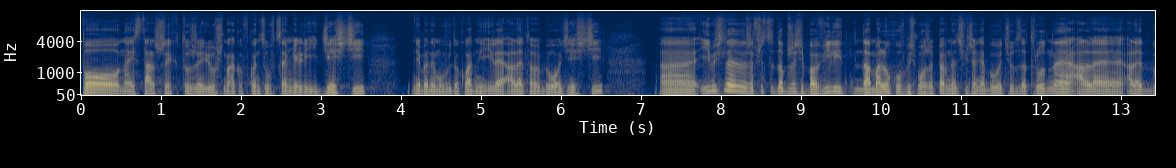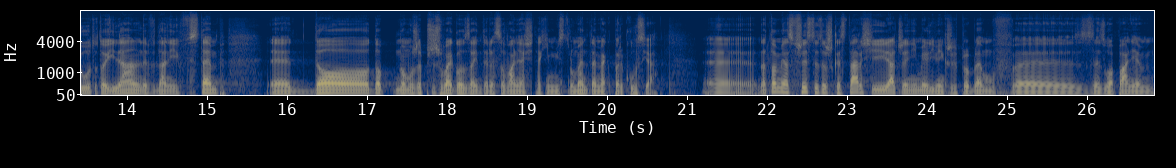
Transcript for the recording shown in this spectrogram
po najstarszych, którzy już na, w końcówce mieli dzieści. Nie będę mówił dokładnie ile, ale to było dzieści. E, I myślę, że wszyscy dobrze się bawili. Dla maluchów być może pewne ćwiczenia były ciut za trudne, ale, ale było to, to idealny dla nich wstęp e, do, do no może przyszłego zainteresowania się takim instrumentem jak perkusja. E, Natomiast wszyscy troszkę starsi raczej nie mieli większych problemów e, ze złapaniem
